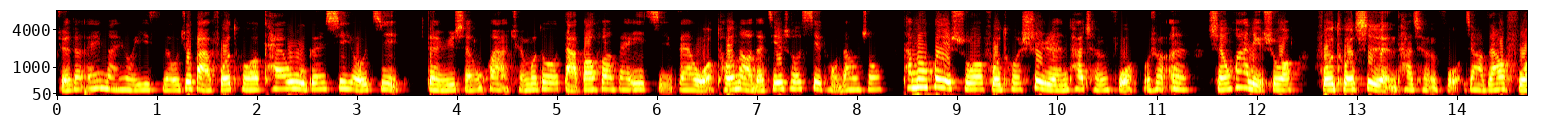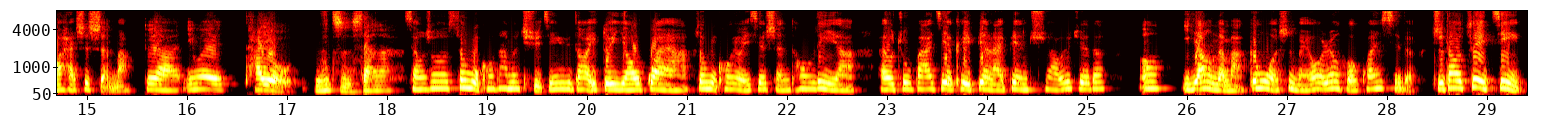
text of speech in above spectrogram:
觉得哎蛮有意思的，我就把佛陀开悟跟《西游记》。等于神话全部都打包放在一起，在我头脑的接收系统当中，他们会说佛陀是人，他成佛。我说，嗯，神话里说佛陀是人，他成佛，这样子，然后佛还是神嘛？对啊，因为他有五指山啊。想说孙悟空他们取经遇到一堆妖怪啊，孙悟空有一些神通力啊，还有猪八戒可以变来变去啊，我就觉得，嗯，一样的嘛，跟我是没有任何关系的。直到最近。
